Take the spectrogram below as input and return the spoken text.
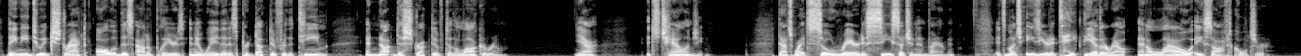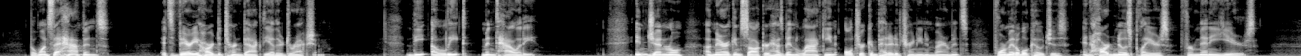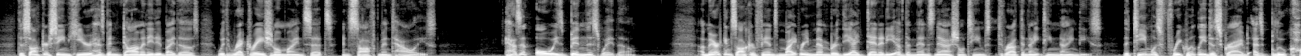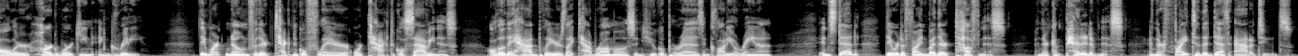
They need to extract all of this out of players in a way that is productive for the team and not destructive to the locker room. Yeah, it's challenging. That's why it's so rare to see such an environment. It's much easier to take the other route and allow a soft culture. But once that happens, it's very hard to turn back the other direction. The elite mentality. In general, American soccer has been lacking ultra competitive training environments, formidable coaches, and hard nosed players for many years. The soccer scene here has been dominated by those with recreational mindsets and soft mentalities. It hasn't always been this way, though. American soccer fans might remember the identity of the men's national teams throughout the 1990s. The team was frequently described as blue collar, hardworking, and gritty. They weren't known for their technical flair or tactical savviness, although they had players like Tab Ramos and Hugo Perez and Claudio Reyna. Instead, they were defined by their toughness and their competitiveness and their fight to the death attitudes.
